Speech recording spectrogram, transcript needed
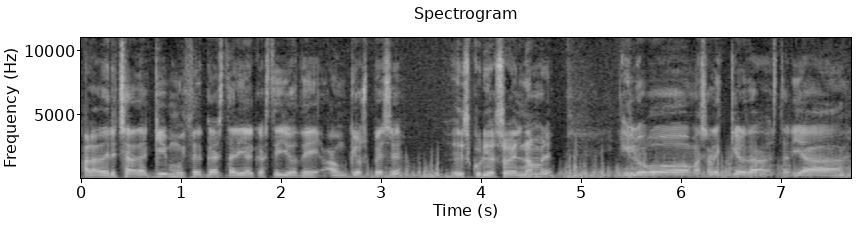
A la derecha de aquí, muy cerca, estaría el castillo de Aunque os pese, es curioso el nombre, y luego más a la izquierda estaría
